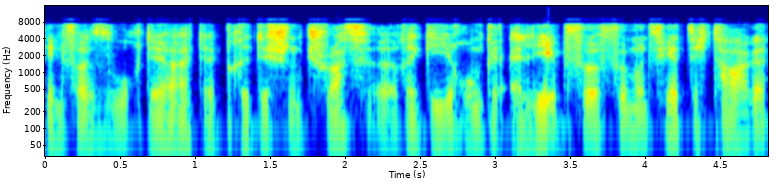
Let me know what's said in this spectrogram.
den Versuch der, der britischen Truss-Regierung erlebt für 45 Tage,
